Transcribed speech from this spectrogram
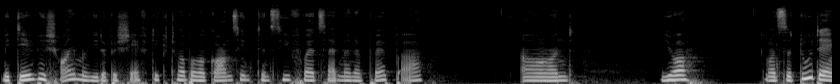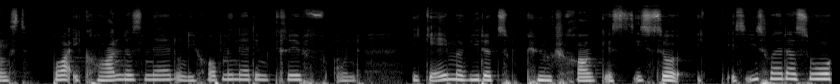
mit dem ich schon immer wieder beschäftigt habe, aber ganz intensiv halt seit meiner Prep auch. Und ja, wenn du denkst, boah, ich kann das nicht und ich habe mich nicht im Griff und ich gehe immer wieder zum Kühlschrank. Es ist so, ich, es ist halt auch so,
